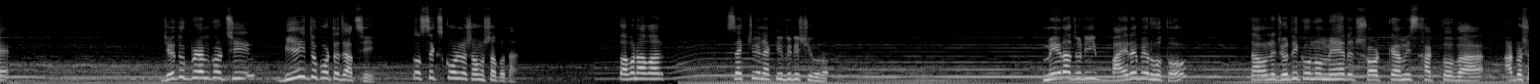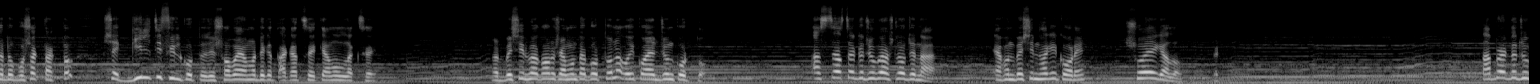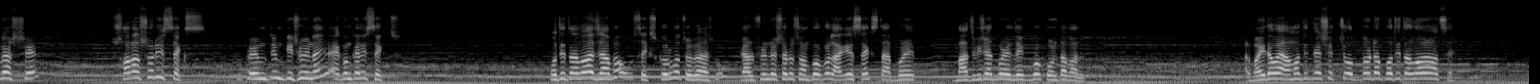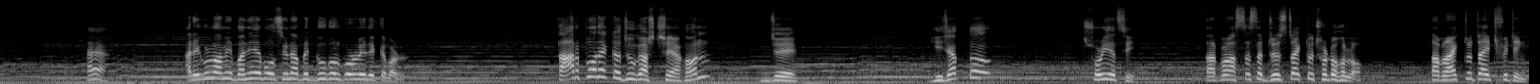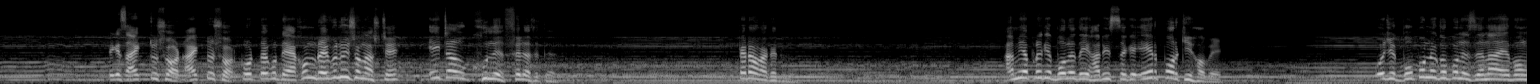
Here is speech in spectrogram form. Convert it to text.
যেহেতু প্রেম করছি, বিয়েই তো করতে যাচ্ছি, তো সেক্স করলে সমস্যা কোথায়? তখন আবার সেক্সুয়াল অ্যাক্টিভিটি শুরু হলো। মেয়েরা যদি বাইরে বের হতো, তাহলে যদি কোনো মেয়ের শর্ট কামিজ থাকতো বা আটো সাটো পোশাক থাকতো, সে গিলটি ফিল করতো যে সবাই আমার দিকে তাকাচ্ছে, কেমন লাগছে। আর বেশিরভাগ মানুষ এমনটা করতো না, ওই কয়েকজন করতো। আস্তে আস্তে একটা যুগ আসলো যে না, এখন বেশিরভাগই করে। সয়ে গেল। তারপর একটা যুগ আসছে। সরাসরি সেক্স প্রেম টেম কিছুই নাই, এখন খালি সেক্স পতিতালয়ে যাব সেক্স করব, চলে আসব। গার্লফ্রেন্ডের সাথে সম্পর্ক লাগে সেক্স তারপরে বাজ বিচার করে দেখব কোনটা ভালো। আর বাইদা ভাই আমাদের দেশে চোদ্দটা পতিতালয় আছে। হ্যাঁ? আর এগুলো আমি বানিয়ে বলছি না, আপনি গুগল করলেই দেখতে পারবেন। তারপর একটা যুগ আসছে এখন, যে হিজাব তো সরিয়েছি। তারপর আস্তে আস্তে ড্রেসটা একটু ছোট হলো। তারপর একটু টাইট ফিটিং ঠিক আছে একটু শর্ট একটু শর্ট করতে করতে এখন রেভলিউশন আসছে। এইটাও খুলে ফেলে দিতে। এটাও কাকে দেবো? আমি আপনাকে বলে দিই হাদিস থেকে, এরপর কি হবে? ওই যে গোপনে গোপনে জেনা এবং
